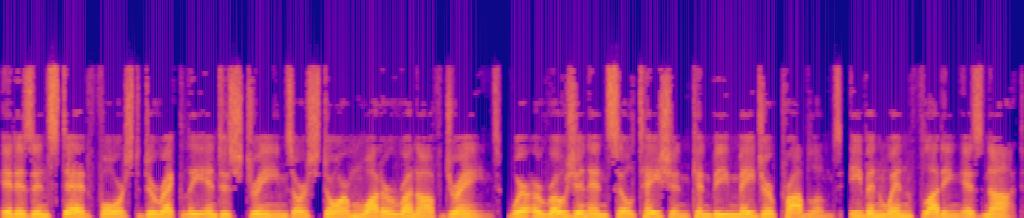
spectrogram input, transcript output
It is instead forced directly into streams or storm water runoff drains, where erosion and siltation can be major problems, even when flooding is not.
